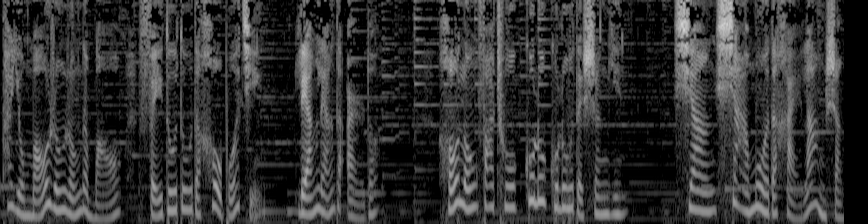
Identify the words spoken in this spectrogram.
它有毛茸茸的毛，肥嘟嘟的后脖颈，凉凉的耳朵，喉咙发出咕噜咕噜的声音，像夏末的海浪声。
